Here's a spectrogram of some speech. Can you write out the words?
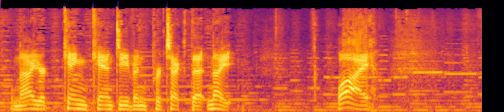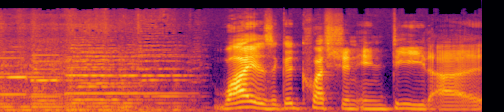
Well, now your king can't even protect that knight. Why? Why is a good question indeed. Uh,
